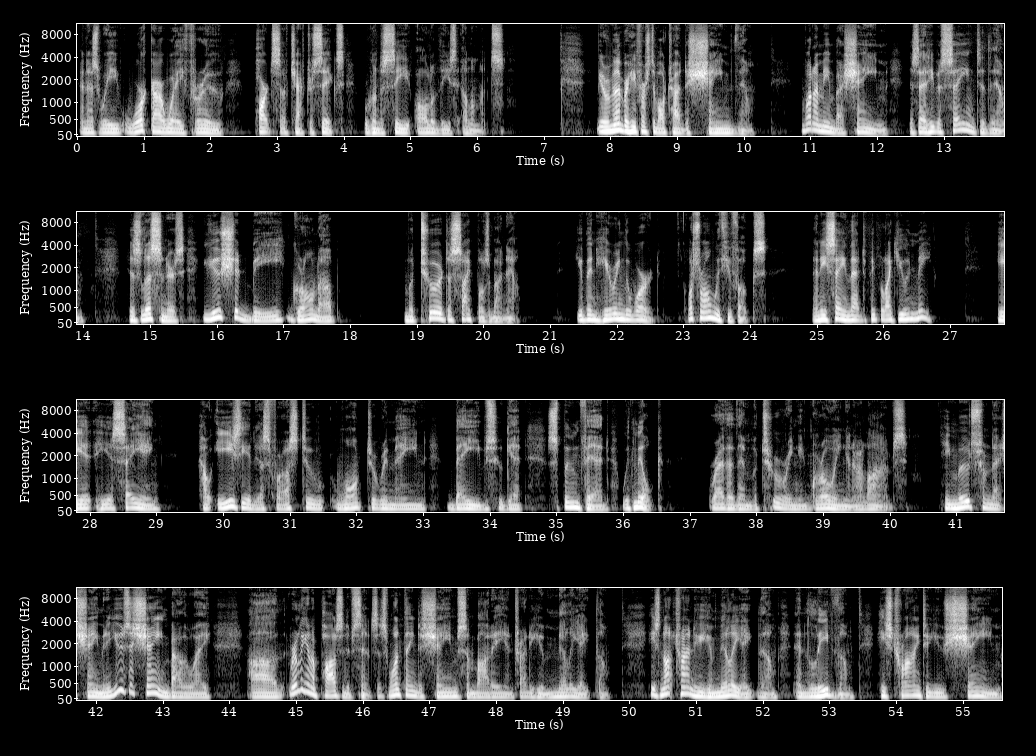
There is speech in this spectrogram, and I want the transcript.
And as we work our way through parts of chapter 6, we're going to see all of these elements. You remember, he first of all tried to shame them. what I mean by shame is that he was saying to them, his listeners, you should be grown up, mature disciples by now. You've been hearing the word. What's wrong with you folks? And he's saying that to people like you and me. He, he is saying how easy it is for us to want to remain babes who get spoon fed with milk rather than maturing and growing in our lives. He moves from that shame, and he uses shame, by the way, uh, really in a positive sense. It's one thing to shame somebody and try to humiliate them. He's not trying to humiliate them and leave them. He's trying to use shame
